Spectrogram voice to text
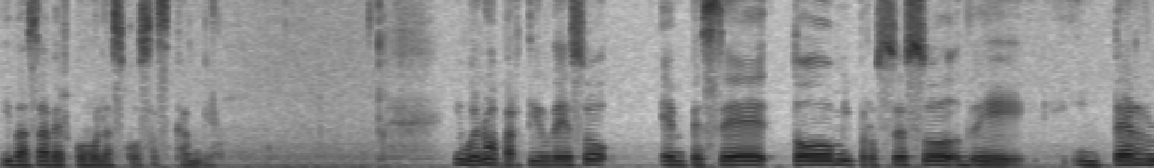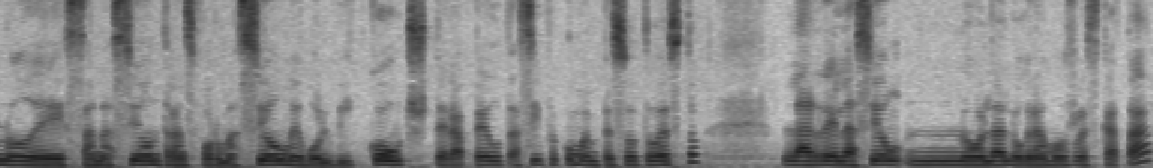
y vas a ver cómo las cosas cambian. Y bueno, a partir de eso empecé todo mi proceso de interno de sanación, transformación, me volví coach, terapeuta, así fue como empezó todo esto. La relación no la logramos rescatar,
